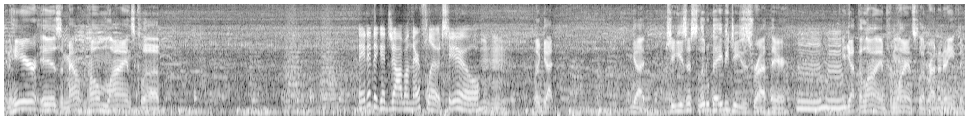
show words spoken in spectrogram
And here is the Mountain Home Lions Club. They did a good job on their float too. We got got Jesus, little baby Jesus, right there. Mm-hmm. You got the lion from Lions Club right underneath him.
